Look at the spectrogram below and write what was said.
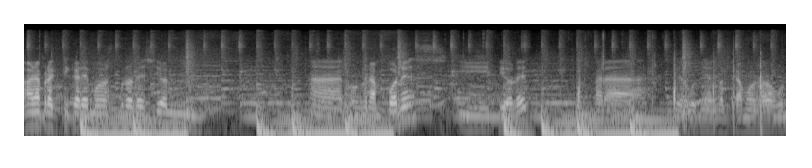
Ahora practicaremos progresión ah, con grampones y violet para si algún día encontramos algún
